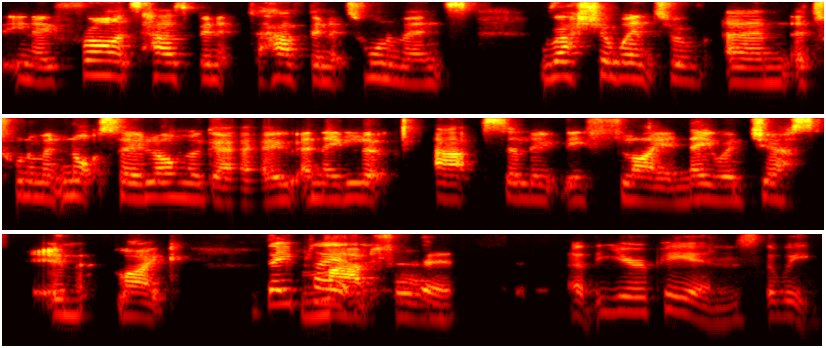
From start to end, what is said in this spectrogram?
you know, France has been have been at tournaments. Russia went to um, a tournament not so long ago and they looked absolutely flying. They were just in like they played at, at the Europeans the week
